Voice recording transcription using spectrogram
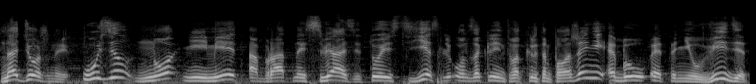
надежный узел, но не имеет обратной связи. То есть, если он заклинит в открытом положении, ЭБУ это не увидит,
